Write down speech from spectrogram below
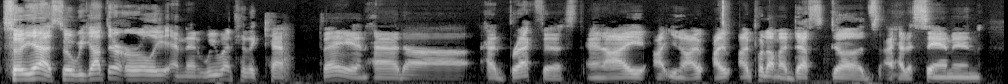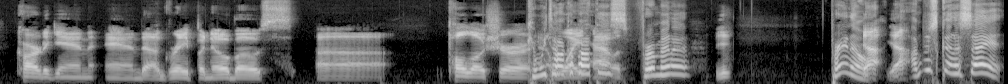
so yeah. So we got there early, and then we went to the cafe and had uh, had breakfast. And I, I you know, I, I I put on my best duds. I had a salmon cardigan and a great bonobos uh, polo shirt. Can we talk about this for a minute? Yeah. Prano. Yeah, yeah. I'm just gonna say it.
